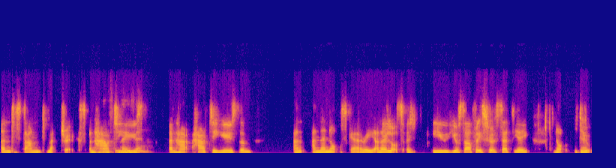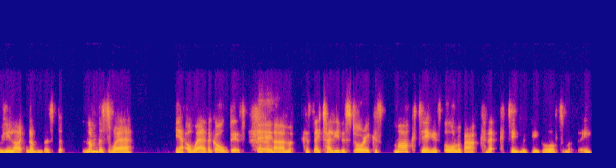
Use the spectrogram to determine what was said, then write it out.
understand metrics and how That's to amazing. use and how, how to use them. And and they're not scary. I know lots of you yourself, Lisa, have said you know, not you don't really like numbers, but numbers where yeah, are where the gold is. because um, they tell you the story. Because marketing is all about connecting with people ultimately.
